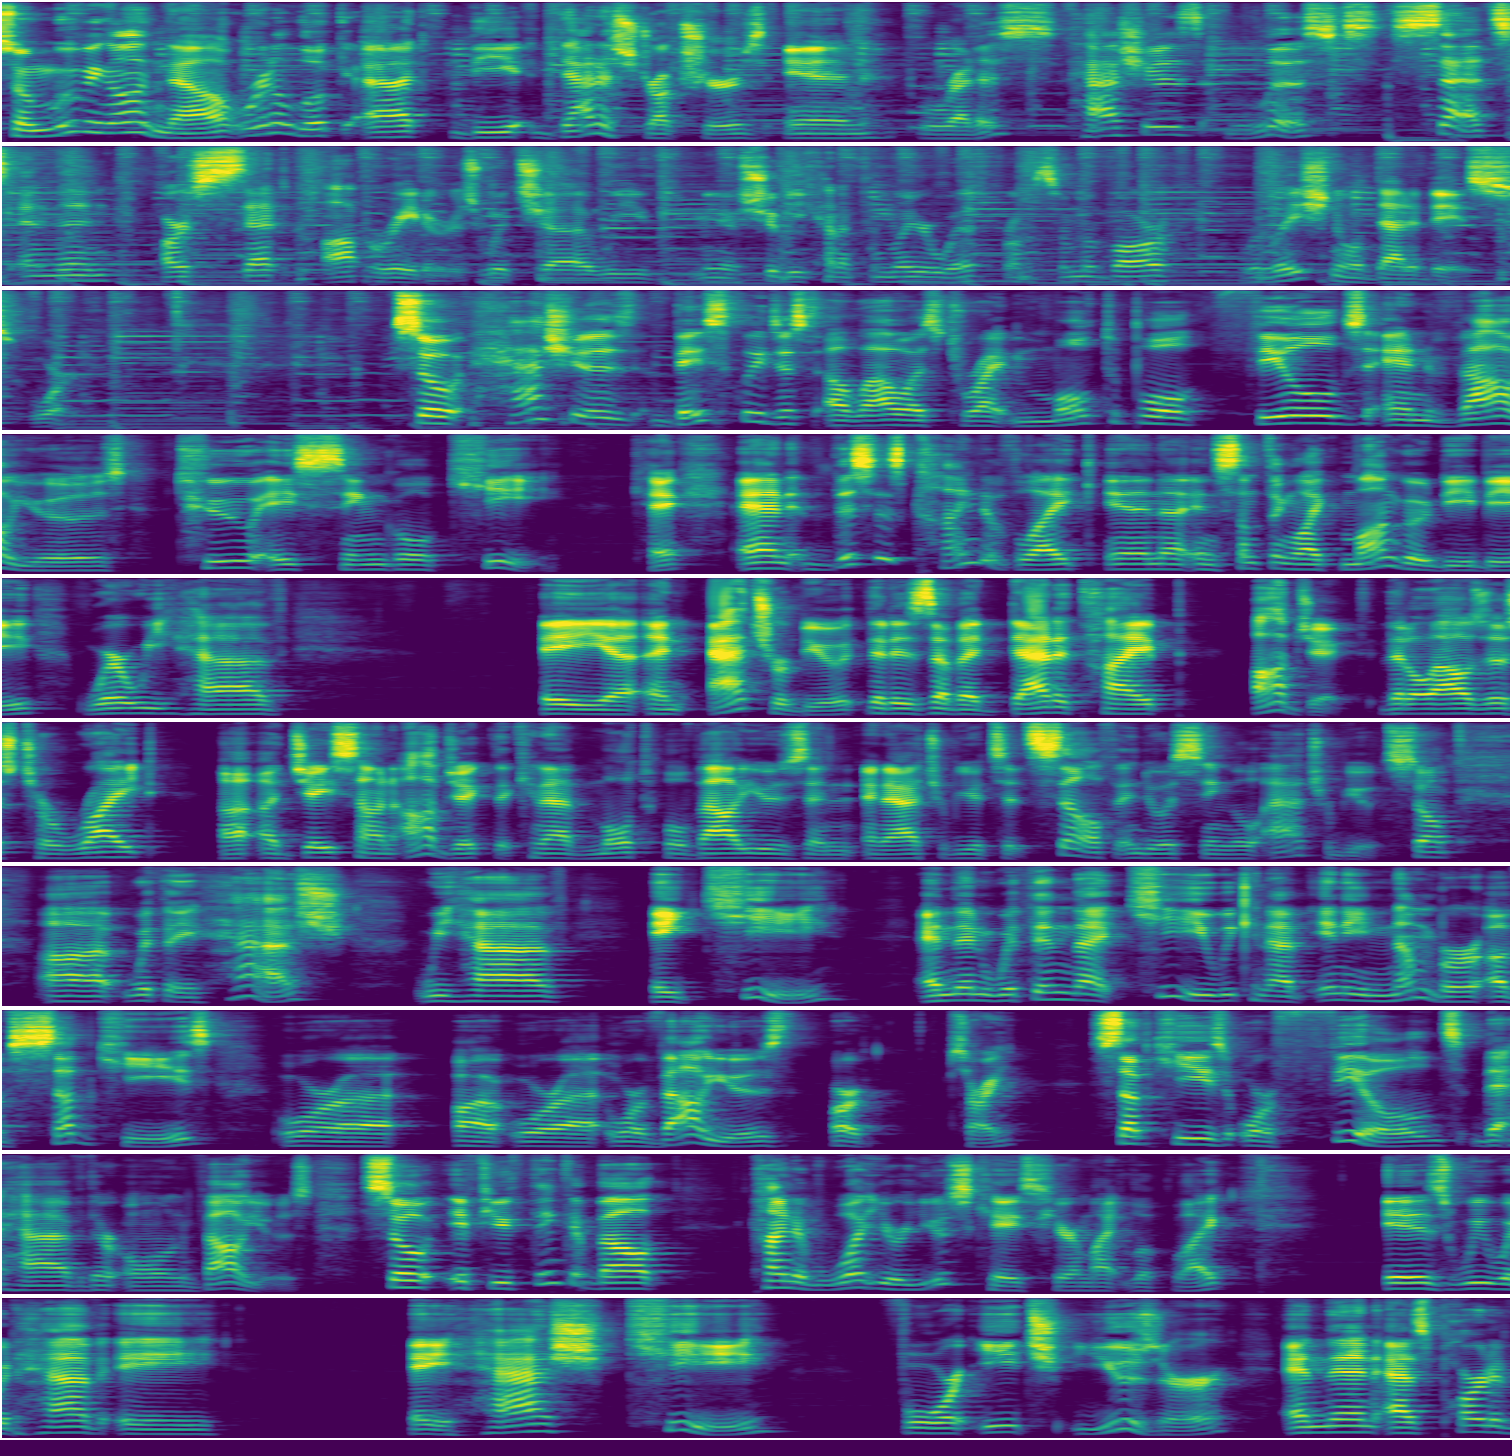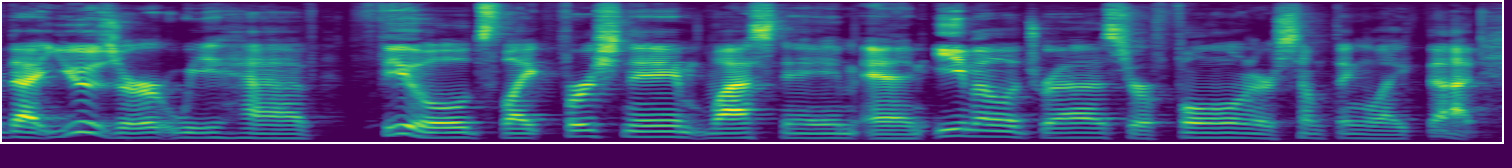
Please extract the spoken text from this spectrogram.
So moving on now, we're to look at the data structures in Redis, hashes, lists, sets, and then our set operators, which uh, we you know, should be kind of familiar with from some of our relational database work. So hashes basically just allow us to write multiple fields and values to a single key. Okay, and this is kind of like in, uh, in something like MongoDB where we have a, uh, an attribute that is of a data type object that allows us to write uh, a JSON object that can have multiple values and, and attributes itself into a single attribute. So uh, with a hash, we have a key, and then within that key, we can have any number of subkeys or uh, or, uh, or values, or sorry, subkeys or fields that have their own values. So if you think about kind of what your use case here might look like, is we would have a, a hash key for each user. And then as part of that user, we have fields like first name, last name, and email address or phone or something like that.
